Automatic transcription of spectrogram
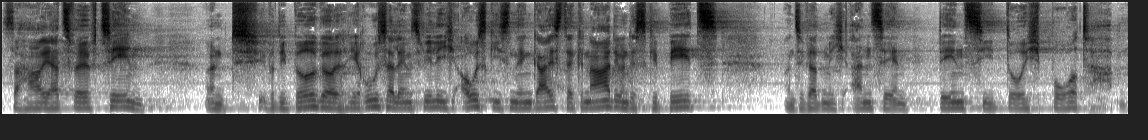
Saharia 12,10, und über die Bürger Jerusalems will ich ausgießen den Geist der Gnade und des Gebets, und sie werden mich ansehen, den sie durchbohrt haben.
